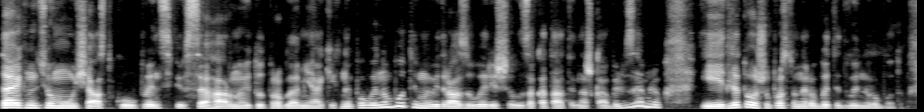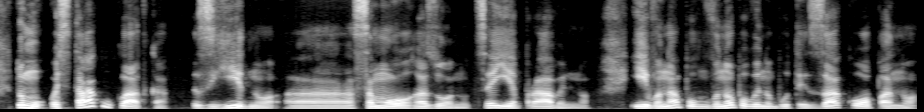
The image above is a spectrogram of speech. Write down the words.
Так як на цьому участку, в принципі, все гарно і тут проблем ніяких не повинно бути. Ми відразу вирішили закатати наш кабель в землю і для того, щоб просто не робити двойну роботу. Тому ось так укладка згідно е, самого газону, це є правильно, і вона воно повинно бути закопано.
